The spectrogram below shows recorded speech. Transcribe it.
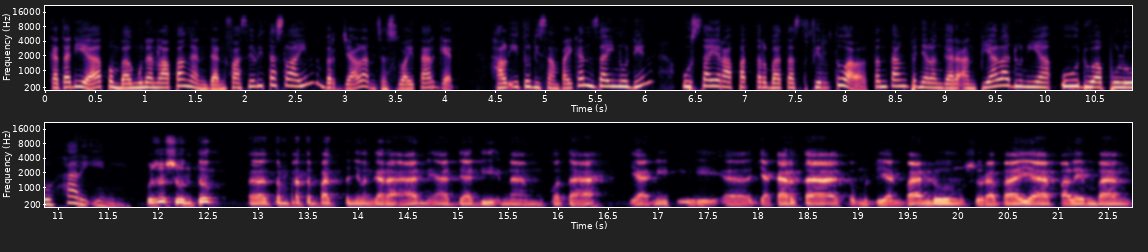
Kata dia, pembangunan lapangan dan fasilitas lain berjalan sesuai target. Hal itu disampaikan Zainuddin usai rapat terbatas virtual tentang penyelenggaraan Piala Dunia U20 hari ini. Khusus untuk tempat-tempat penyelenggaraan yang ada di enam kota, yakni di uh, Jakarta, kemudian Bandung, Surabaya, Palembang,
